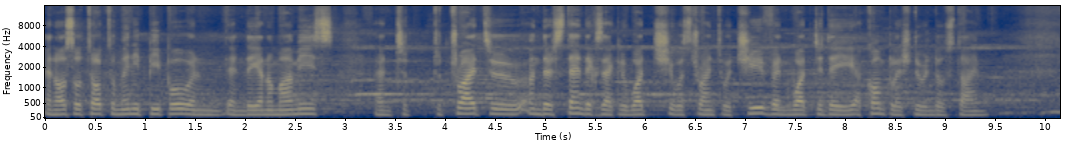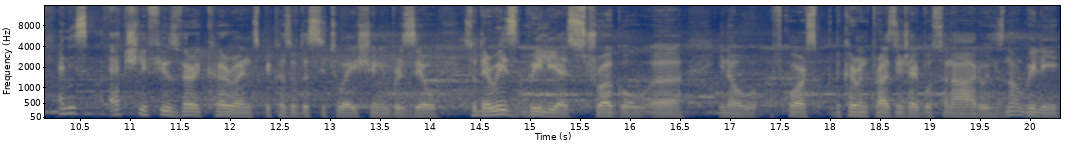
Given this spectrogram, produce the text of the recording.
and also talk to many people and, and the Yanomamis, and to, to try to understand exactly what she was trying to achieve and what did they accomplish during those times. And it actually feels very current because of the situation in Brazil. So there is really a struggle. Uh, you know, of course, the current president Jair Bolsonaro, he's not really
